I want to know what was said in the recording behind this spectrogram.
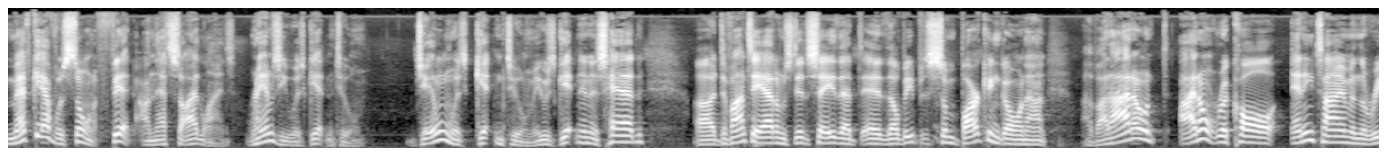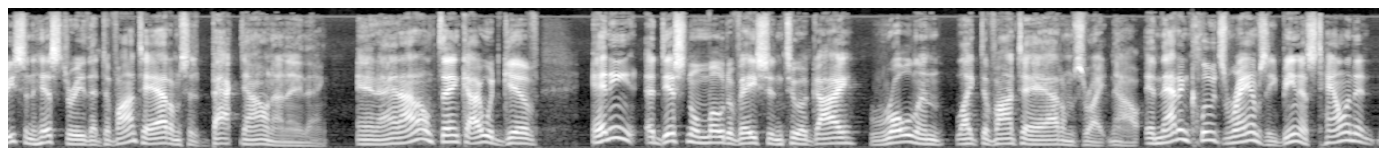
Metcalf was throwing a fit on that sidelines. Ramsey was getting to him. Jalen was getting to him. He was getting in his head. Uh, Davante Adams did say that uh, there'll be some barking going on, Uh, but I don't. I don't recall any time in the recent history that Davante Adams has backed down on anything, and and I don't think I would give any additional motivation to a guy rolling like Davante Adams right now, and that includes Ramsey being as talented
